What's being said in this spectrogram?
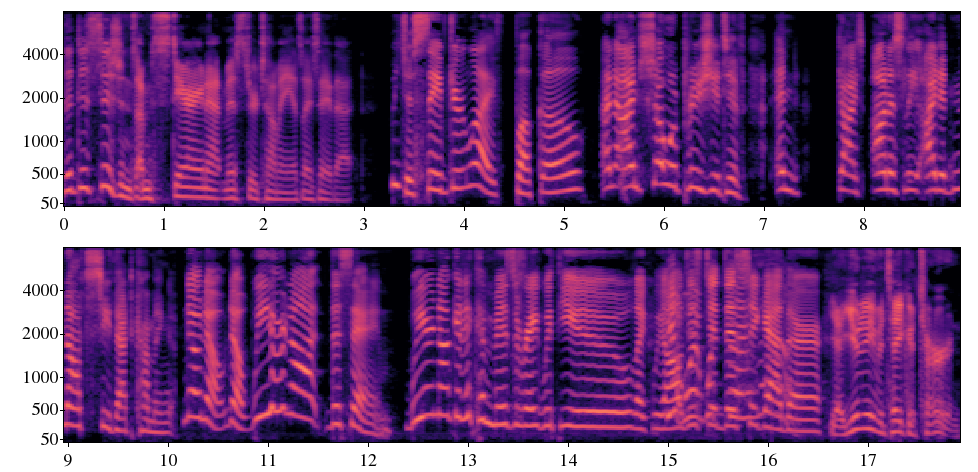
the decisions. I'm staring at Mr. Tummy as I say that. We just saved your life, bucko. And I'm so appreciative. And guys, honestly, I did not see that coming. No, no, no. We are not the same. We are not going to commiserate with you like we all what- just what did this the- together. Yeah, you didn't even take a turn.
